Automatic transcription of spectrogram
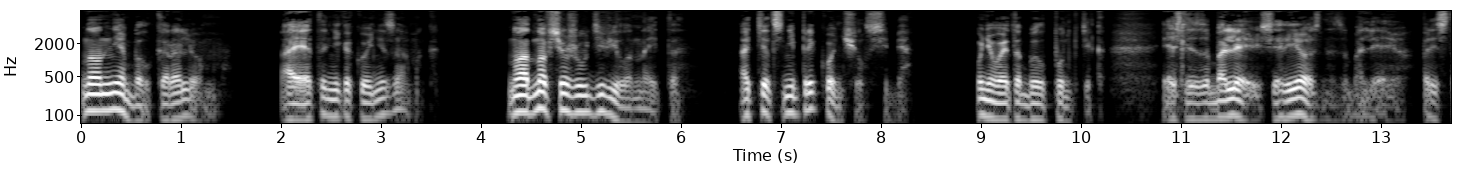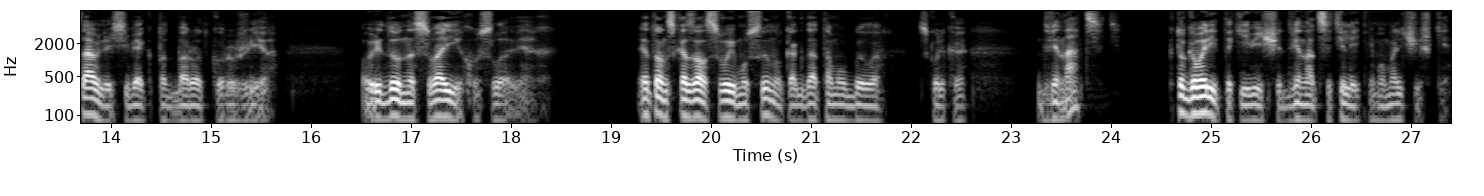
Но он не был королем, а это никакой не замок. Но одно все же удивило Нейта. Отец не прикончил себя. У него это был пунктик. Если заболею, серьезно заболею, представлю себе к подбородку ружье. Уйду на своих условиях. Это он сказал своему сыну, когда тому было сколько? Двенадцать? Кто говорит такие вещи двенадцатилетнему мальчишке?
